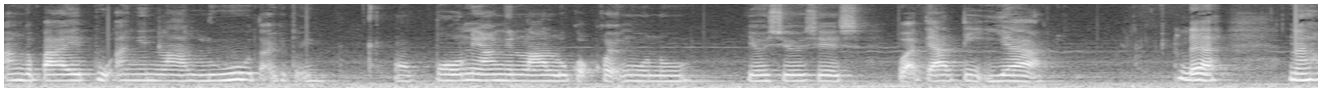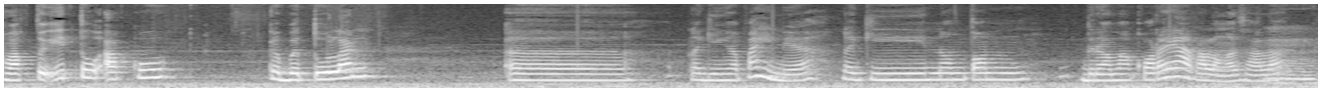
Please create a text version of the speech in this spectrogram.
anggap ae bu angin lalu tak gituin. Opo nih angin lalu kok kayak ngono? Ya wis ya wis, wis bu hati-hati. Ya Dah. Nah, waktu itu aku kebetulan eh lagi ngapain ya? Lagi nonton drama Korea kalau nggak salah. Hmm.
